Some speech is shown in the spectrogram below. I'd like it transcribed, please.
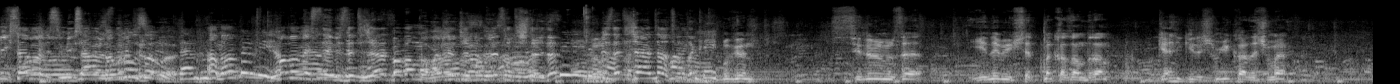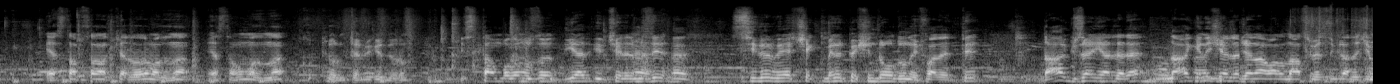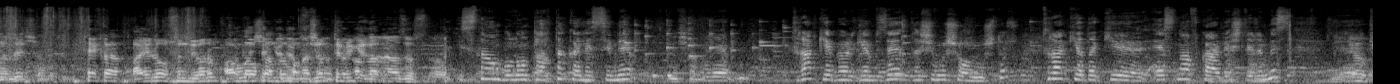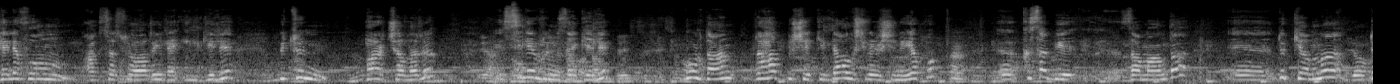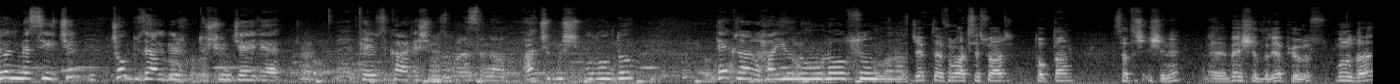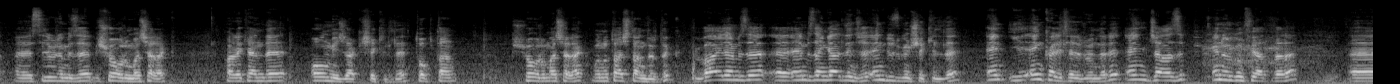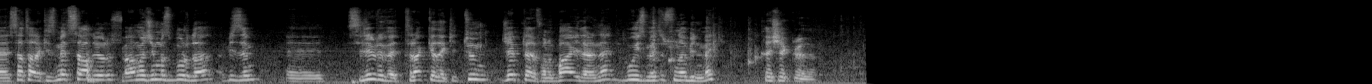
bilgisayar mühendisi, bilgisayar mühendisliğini bitirdim. Ama baba mesleği bizde ticaret, babam mobilya satıştaydı. Biz de ticarete atıldık. Bugün Silivri'mize yeni bir işletme kazandıran genç girişimci kardeşime esnaf sanatkarlarım adına, esnafım adına kutluyorum, tebrik ediyorum. İstanbul'umuzu, diğer ilçelerimizi Evet, evet. Silivri'ye çekmenin peşinde olduğunu ifade etti. Daha güzel yerlere, daha geniş yerlere Cenab-ı Allah nasip etsin kardeşimizi. Tekrar hayırlı olsun diyorum. Allah utandırmasın diyorum. Tebrik ediyorum. Allah razı olsun. İstanbul'un tahta kalesini İnşallah. e, Trakya bölgemize taşımış olmuştur. Trakya'daki esnaf kardeşlerimiz e, telefon aksesuarıyla ilgili bütün parçaları e, Silivri'mize gelip buradan rahat bir şekilde alışverişini yapıp e, kısa bir zamanda e, dükkanına dönmesi için çok güzel bir düşünceyle e, Fevzi kardeşimiz burasını açmış bulundu. Tekrar hayırlı uğurlu olsun. Cep telefonu aksesuar toptan satış işini 5 yıldır yapıyoruz. Bunu da e, Silivri'mize bir showroom açarak, parakende olmayacak şekilde toptan showroom açarak bunu taşlandırdık. Bayilerimize e, elimizden geldiğince en düzgün şekilde, en iyi, en kaliteli ürünleri, en cazip, en uygun fiyatlara e, satarak hizmet sağlıyoruz. Ve amacımız burada bizim e, Silivri ve Trakya'daki tüm cep telefonu bayilerine bu hizmeti sunabilmek. Teşekkür ederim.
